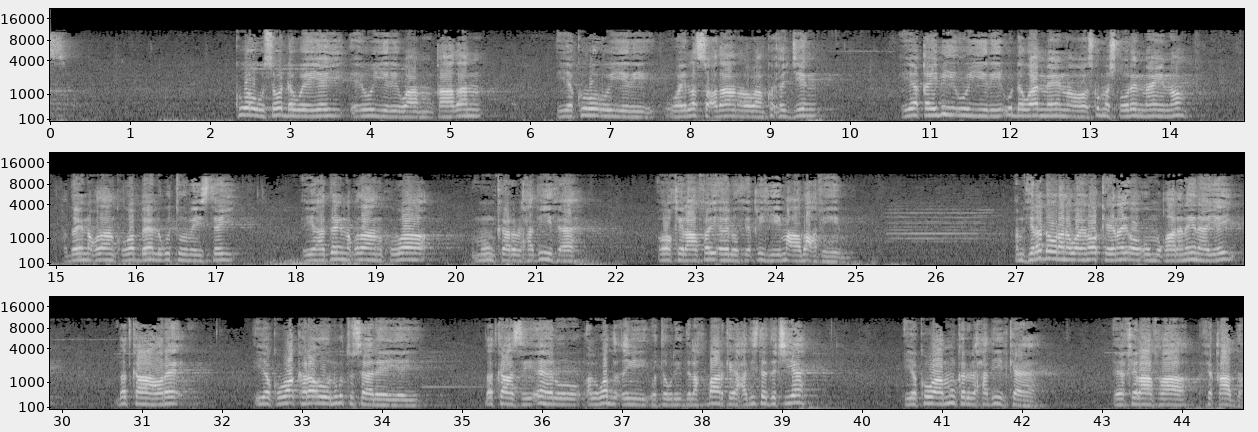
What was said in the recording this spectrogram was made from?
kuwa uu soo dhoweeyey ee uu yidhi waan qaadan iyo kuwa uu yidhi way la socdaan oo waan ku xijin iyo qaybihii uu yidhi u dhowaan mayno oo isku mashquulin mayno hadday noqdaan kuwa been lagu tuhmaystay iyo hadday noqdaan kuwa munkarulxadiid ah oo khilaafay ahlu fiqihi maca dacfihim amhilo dhowrana waa inoo keenay oo uu muqaaranaynayey dadkaa hore iyo kuwo kale uu nagu tusaaleeyey. Dadkaasi ahlu alwadci wa tawliid alakhbaarka ee xadiista dejiya iyo kuwa munkarulxadiidka ee khilaafa fiqaadda.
